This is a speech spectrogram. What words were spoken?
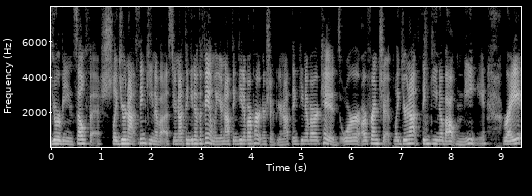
you're being selfish. Like you're not thinking of us. You're not thinking of the family. You're not thinking of our partnership. You're not thinking of our kids or our friendship. Like you're not thinking about me, right?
